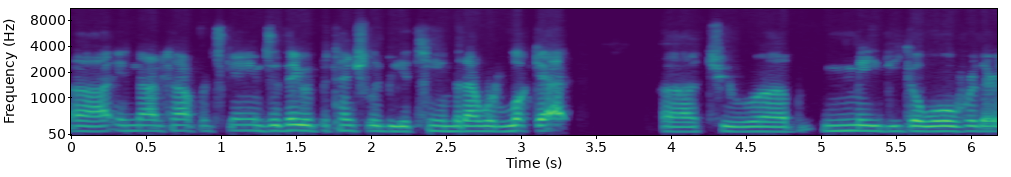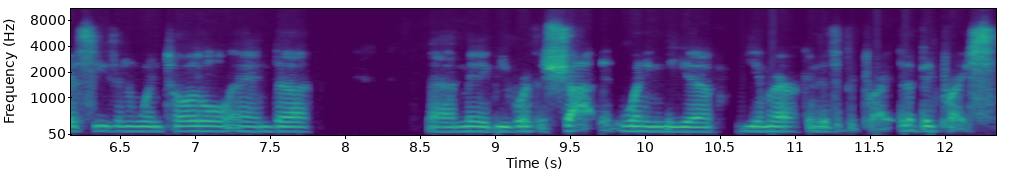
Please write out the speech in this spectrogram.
uh, in non-conference games, that they would potentially be a team that I would look at uh, to uh, maybe go over their season win total and uh, uh, maybe worth a shot at winning the uh, the American at a big price. At a big price.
